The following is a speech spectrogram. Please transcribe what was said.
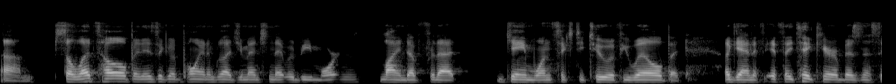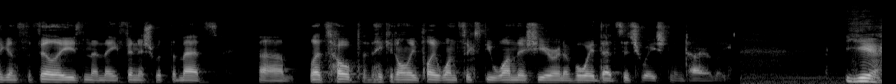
Um, so let's hope it is a good point. I'm glad you mentioned that would be Morton lined up for that game 162, if you will. But again, if, if they take care of business against the Phillies and then they finish with the Mets, um, let's hope that they can only play 161 this year and avoid that situation entirely. Yeah,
